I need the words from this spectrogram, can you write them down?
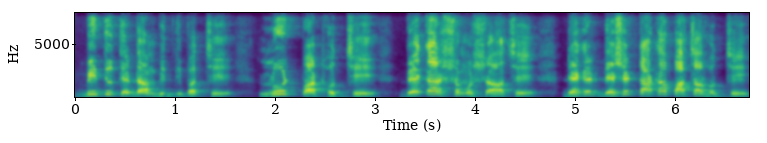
বিদ্যুতের দাম বৃদ্ধি পাচ্ছে, লুটপাট হচ্ছে, বেকার সমস্যা আছে, দেশের দেশের টাকা পাচার হচ্ছে,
